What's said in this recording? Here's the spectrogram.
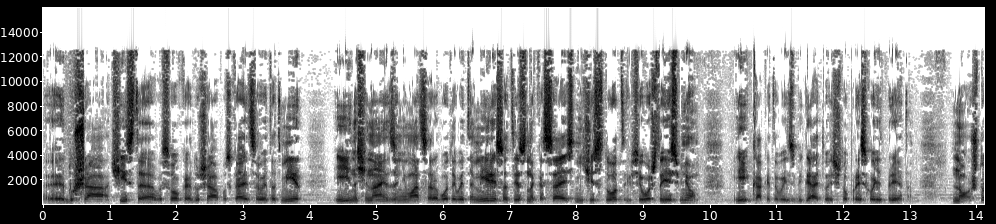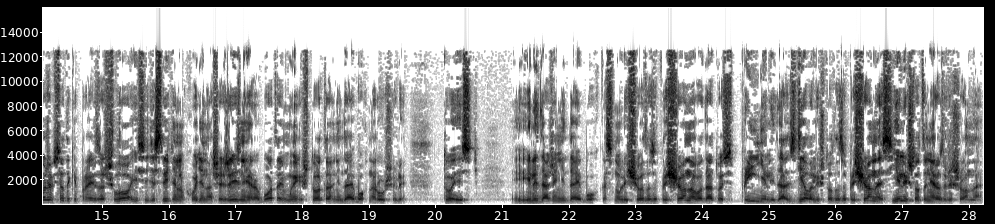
э, душа, чистая, высокая душа опускается в этот мир – и начинает заниматься работой в этом мире, соответственно, касаясь нечистот и всего, что есть в нем. И как этого избегать, то есть что происходит при этом. Но что же все-таки произошло, если действительно в ходе нашей жизни и работы мы что-то, не дай бог, нарушили? То есть или даже, не дай бог, коснулись чего-то запрещенного, да, то есть приняли, да, сделали что-то запрещенное, съели что-то неразрешенное,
